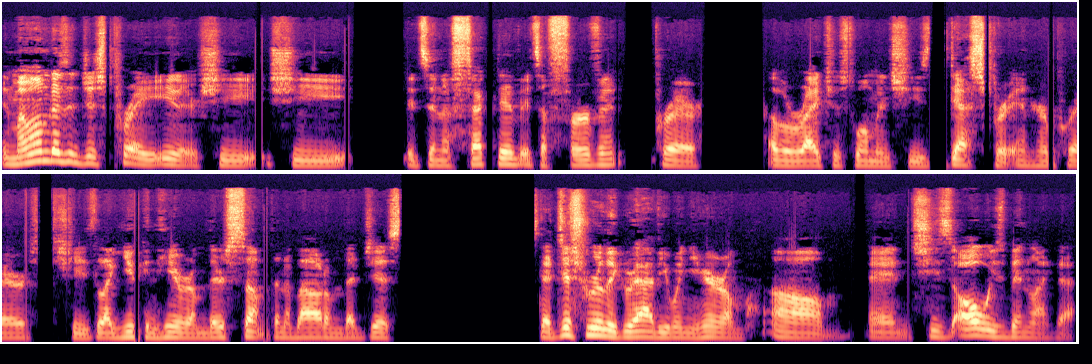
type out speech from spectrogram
And my mom doesn't just pray either. She she it's an effective, it's a fervent prayer of a righteous woman. She's desperate in her prayers. She's like you can hear them. There's something about them that just that just really grab you when you hear them. Um, and she's always been like that.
